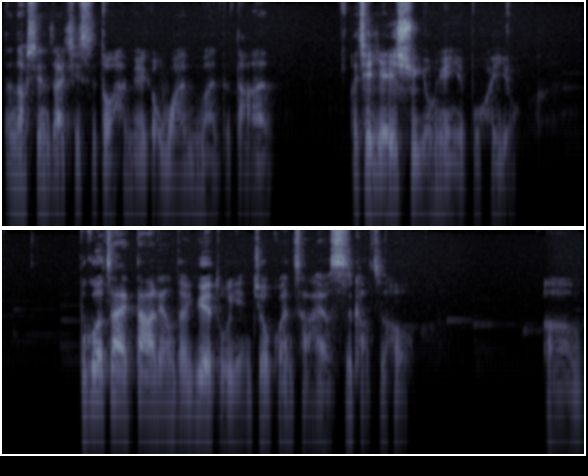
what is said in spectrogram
但到现在其实都还没有一个完满的答案。而且也许永远也不会有。不过，在大量的阅读、研究、观察还有思考之后，嗯，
